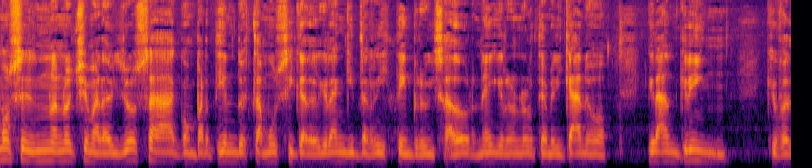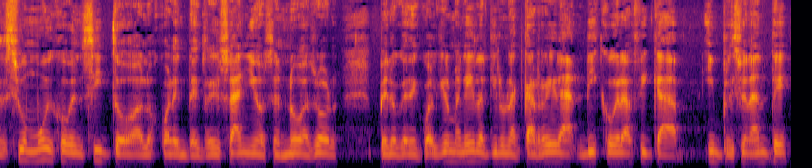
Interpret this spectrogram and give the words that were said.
Estamos en una noche maravillosa compartiendo esta música del gran guitarrista improvisador negro norteamericano Grant Green, que falleció muy jovencito a los 43 años en Nueva York, pero que de cualquier manera tiene una carrera discográfica impresionante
